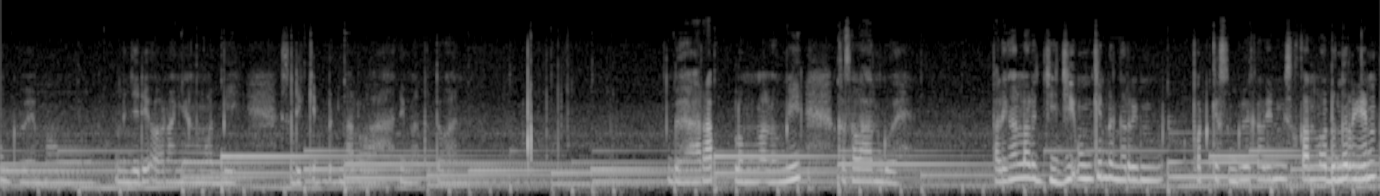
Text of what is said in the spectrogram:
gue mau menjadi orang yang harap lo memaklumi kesalahan gue. Palingan lo jijik mungkin dengerin podcast gue kali ini. Misalkan lo dengerin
